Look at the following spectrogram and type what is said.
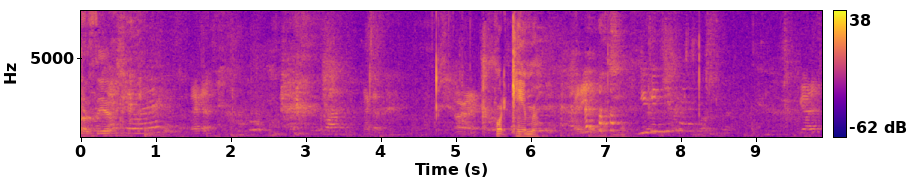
doesn't see it. For the camera. you can do that. You got it?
